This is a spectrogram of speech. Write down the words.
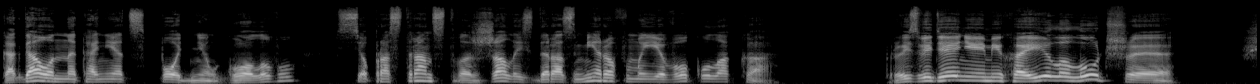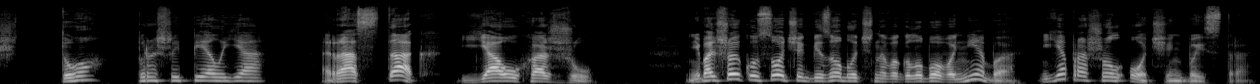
Когда он, наконец, поднял голову, все пространство сжалось до размеров моего кулака. «Произведение Михаила лучшее!» «Что?» — прошипел я. «Раз так, я ухожу». Небольшой кусочек безоблачного голубого неба я прошел очень быстро.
